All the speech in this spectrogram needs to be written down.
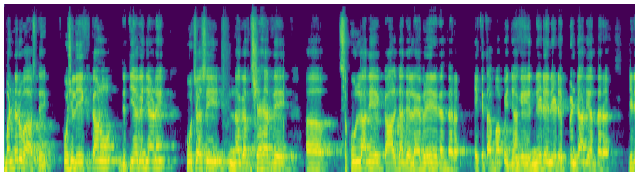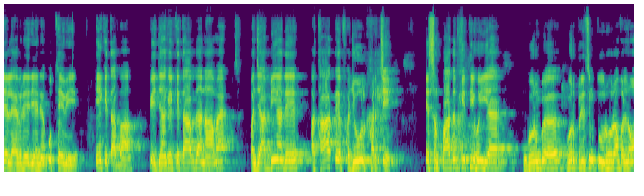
ਵੰਡਣ ਵਾਸਤੇ ਕੁਝ ਲੇਖਕਾਂ ਨੂੰ ਦਿੱਤੀਆਂ ਗਈਆਂ ਨੇ। ਕੁਝ ਅਸੀਂ ਨਗਰ, ਸ਼ਹਿਰ ਦੇ ਸਕੂਲਾਂ ਦੇ, ਕਾਲਜਾਂ ਦੇ ਲਾਇਬ੍ਰੇਰੀ ਦੇ ਅੰਦਰ ਇਹ ਕਿਤਾਬਾਂ ਭੇਜਾਂਗੇ। ਨੇੜੇ ਨੇੜੇ ਪਿੰਡਾਂ ਦੇ ਅੰਦਰ ਜਿਹੜੇ ਲਾਇਬ੍ਰੇਰੀ ਨੇ, ਉੱਥੇ ਵੀ ਇਹ ਕਿਤਾਬਾਂ ਭੇਜਾਂਗੇ, ਕਿਤਾਬ ਦਾ ਨਾਮ ਹੈ ਪੰਜਾਬੀਆਂ ਦੇ ਅਥਾਹ ਤੇ ਫਜ਼ੂਲ ਖਰਚੇ। ਇਹ ਸੰਪਾਦਿਤ ਕੀਤੀ ਹੋਈ ਹੈ ਗੁਰ ਗੁਰਪ੍ਰੀਤ ਸਿੰਘ ਤੂਰ ਹੋਰਾਂ ਵੱਲੋਂ।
